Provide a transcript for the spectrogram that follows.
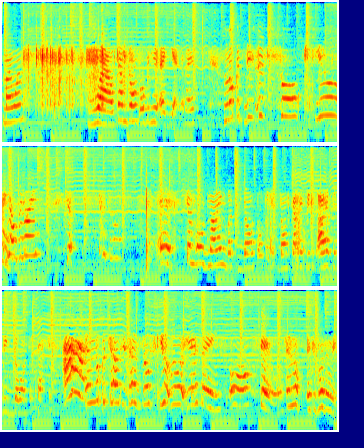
My one. Wow, Sam, don't open your egg yet, okay? Look at this, it's so cute. Can you open mine? Yeah. Eh, hold mine, but don't open it. Don't crack it because I have to be the one to crack it. Ah! And look at Sam, it has those cute little ear things. Oh, Still. and look, it's glittery.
